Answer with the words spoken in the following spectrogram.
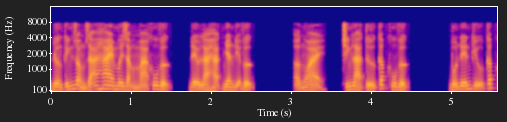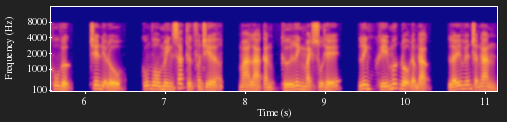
đường kính dòng giã hai mươi dặm mà khu vực đều là hạt nhân địa vực. Ở ngoài, chính là tứ cấp khu vực. Bốn đến cựu cấp khu vực, trên địa đồ cũng vô minh xác thực phân chia, mà là căn cứ linh mạch xu thế, linh khí mức độ đậm đặc, lấy viễn trận ngăn,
